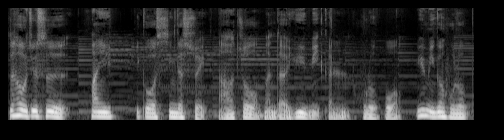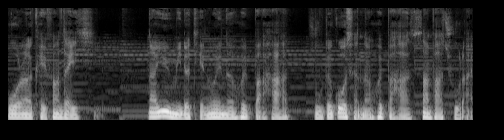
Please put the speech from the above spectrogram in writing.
之后，就是换一一锅新的水，然后做我们的玉米跟胡萝卜。玉米跟胡萝卜呢可以放在一起，那玉米的甜味呢会把它煮的过程呢会把它散发出来。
